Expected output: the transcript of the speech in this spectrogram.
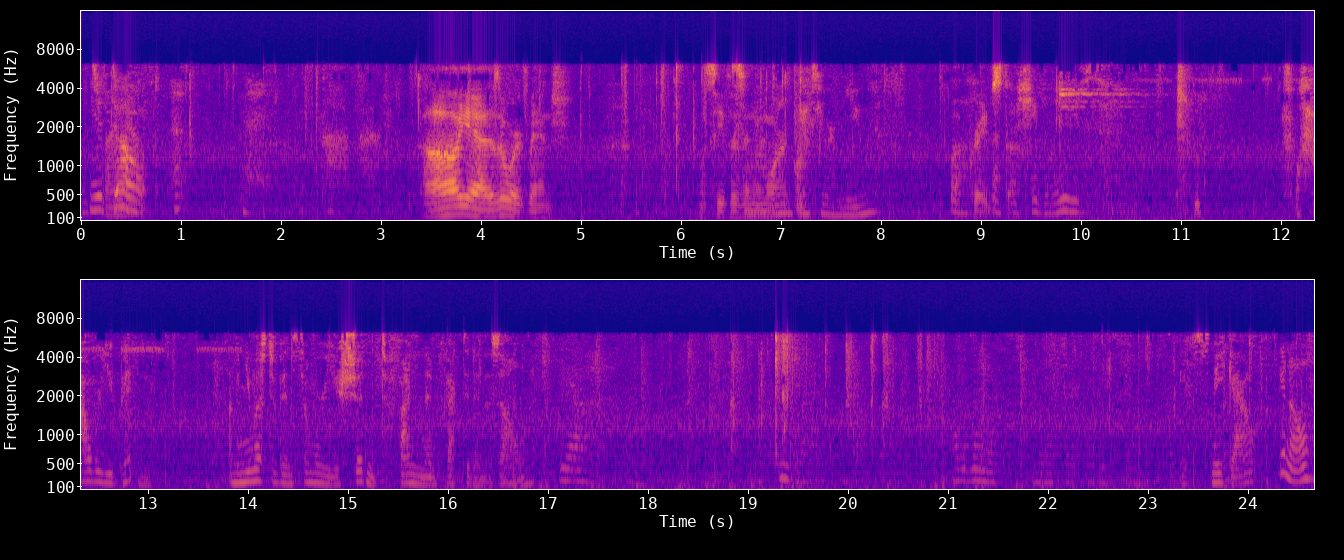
Let's you don't. out. Oh yeah, there's a workbench. Let's see if there's any more Marlene thinks you're immune? upgrade That's stuff. she believes. Well, how were you bitten? I mean, you must have been somewhere you shouldn't to find an infected in the zone. Yeah. I was in this military police. You sneak out? You know,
